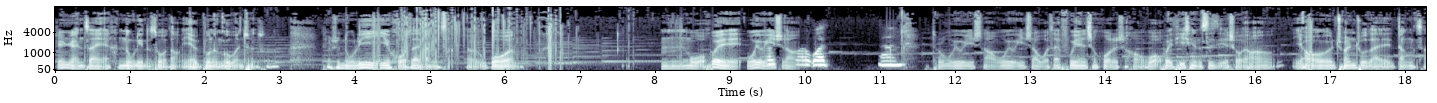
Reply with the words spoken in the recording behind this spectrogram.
仍然在很努力的做到，也不能够完全做到，就是努力活在当下。呃，我，嗯，我会，我有意识到，我我，嗯就是我有意识到，我有意识到我在敷衍生活的时候，我会提醒自己说要要专注在当下。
